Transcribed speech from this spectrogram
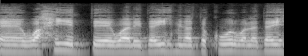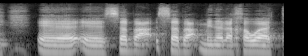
وحيد والديه من الذكور ولديه سبع سبع من الأخوات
